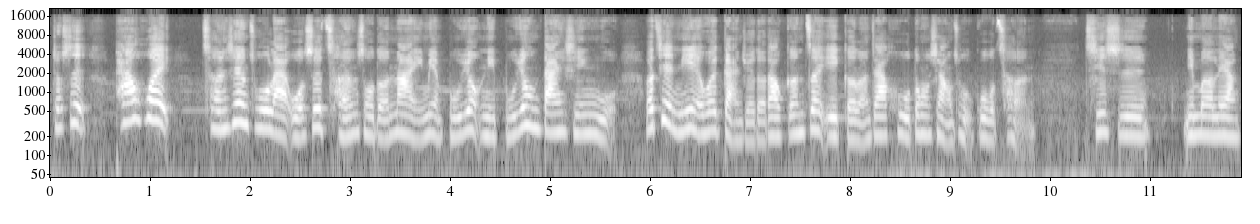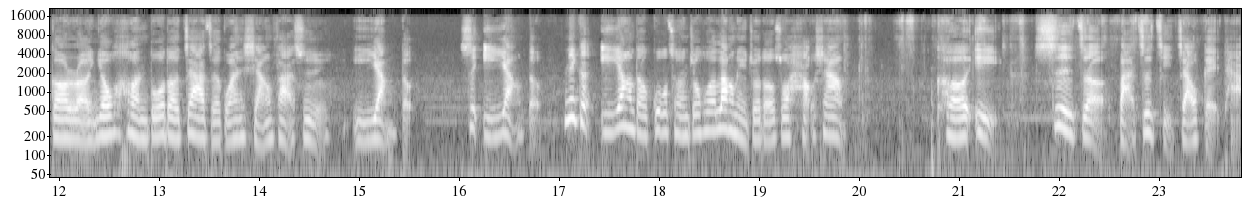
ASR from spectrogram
就是他会。呈现出来，我是成熟的那一面，不用你不用担心我，而且你也会感觉得到，跟这一个人在互动相处过程，其实你们两个人有很多的价值观想法是一样的，是一样的。那个一样的过程，就会让你觉得说，好像可以试着把自己交给他，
